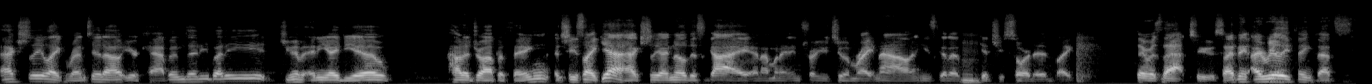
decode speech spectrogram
actually like rented out your cabin to anybody? Do you have any idea how to drop a thing? And she's like yeah actually i know this guy and i'm going to intro you to him right now and he's going to Mm. get you sorted. Like there was that too. So i think i really think that's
